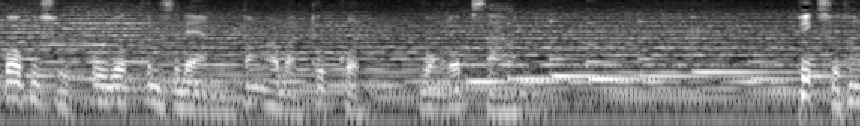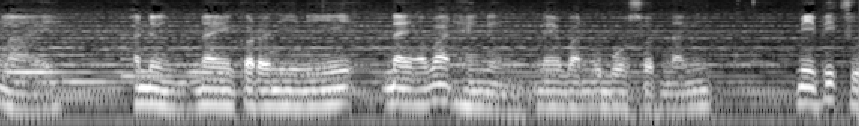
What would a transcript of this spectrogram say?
พวกภิกษุผู้ยกขึ้นแสดงต้องอาบัตทุกกฎวงเล็บสามภิกษุทั้งหลาย อันหนึ่ง ในกรณีนี้ในอาวาสแห่งหนึ่งในวันอุโบสถนั้น มีภิกษุ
